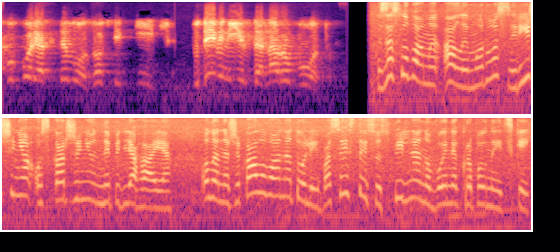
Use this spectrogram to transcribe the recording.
або поряд село зовсім інше. Туди він їздить на роботу. За словами Алли Мороз, рішення оскарженню не підлягає. Олена Жикалова, Анатолій Басистий, Суспільне новини Кропивницький.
